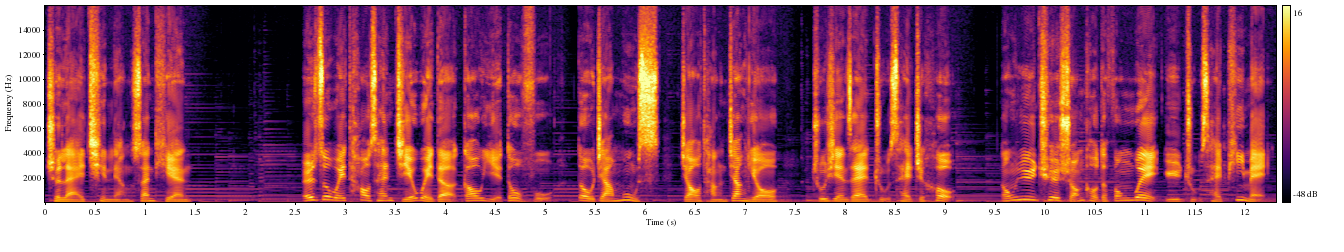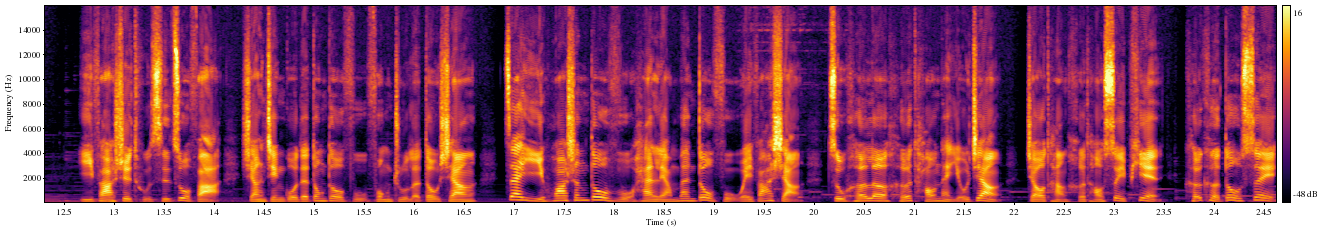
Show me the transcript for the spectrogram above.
吃来沁凉酸甜。而作为套餐结尾的高野豆腐、豆浆慕斯、焦糖酱油出现在主菜之后，浓郁却爽口的风味与主菜媲美。以法式吐司做法，香煎过的冻豆腐封住了豆香，再以花生豆腐和凉拌豆腐为发想，组合了核桃奶油酱、焦糖核桃碎片、可可豆碎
